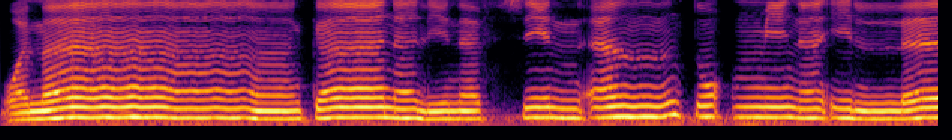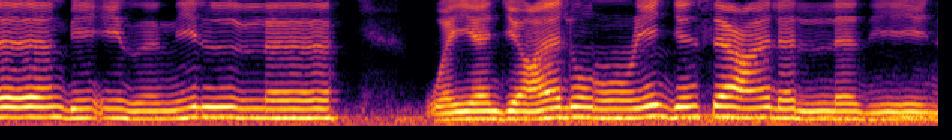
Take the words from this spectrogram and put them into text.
وما كان لنفس أن تؤمن إلا بإذن الله ويجعل الرجس على الذين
